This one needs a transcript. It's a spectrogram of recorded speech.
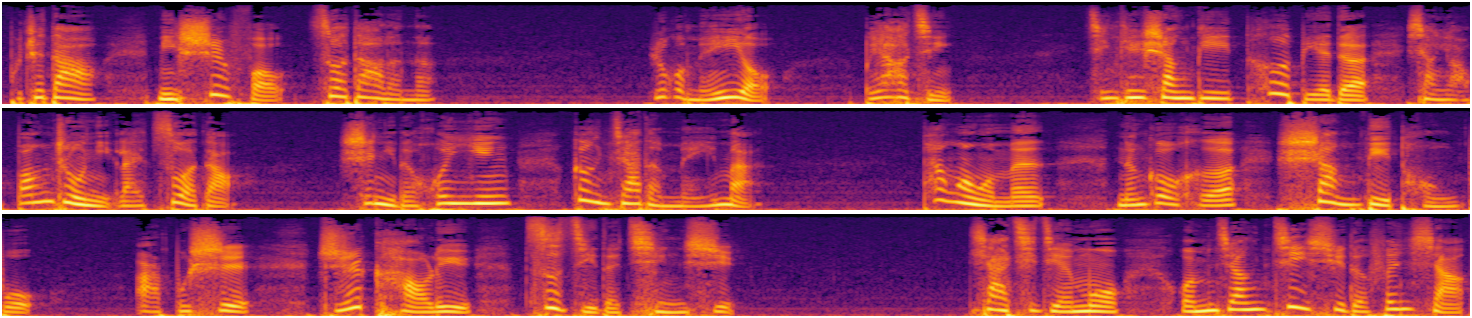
不知道你是否做到了呢？如果没有，不要紧，今天上帝特别的想要帮助你来做到，使你的婚姻更加的美满。盼望我们能够和上帝同步，而不是只考虑自己的情绪。下期节目我们将继续的分享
